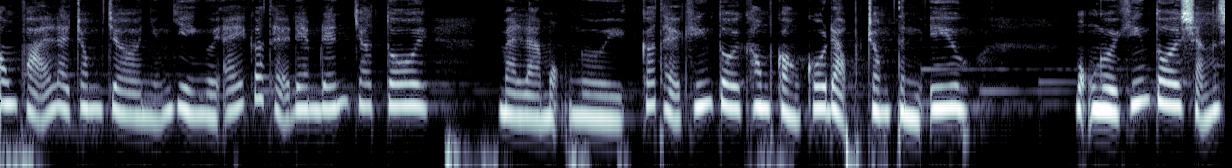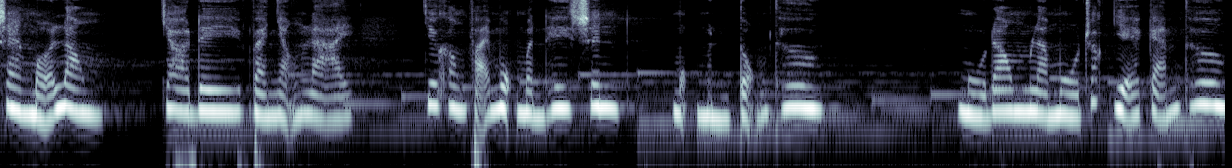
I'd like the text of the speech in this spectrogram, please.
không phải là trông chờ những gì người ấy có thể đem đến cho tôi, mà là một người có thể khiến tôi không còn cô độc trong tình yêu. Một người khiến tôi sẵn sàng mở lòng, cho đi và nhận lại, chứ không phải một mình hy sinh, một mình tổn thương. Mùa đông là mùa rất dễ cảm thương,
